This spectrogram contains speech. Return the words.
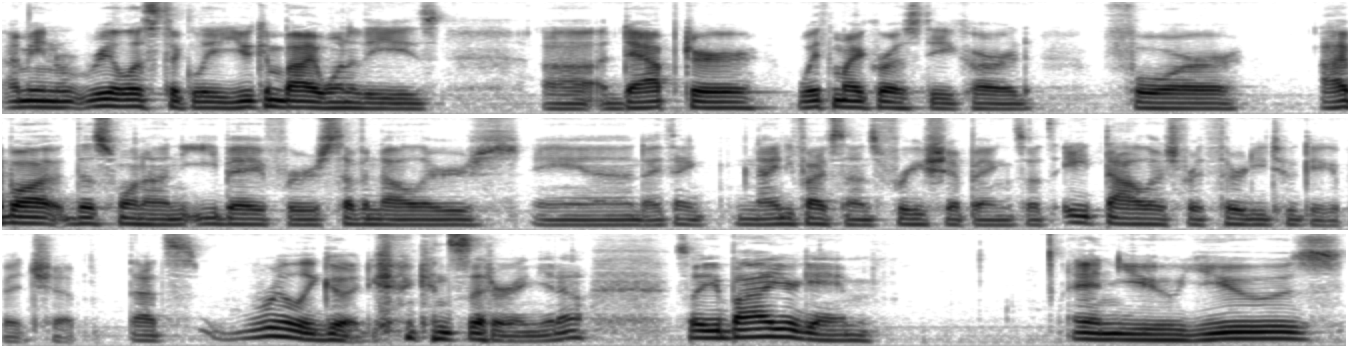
I mean, realistically, you can buy one of these uh, adapter with micro SD card for I bought this one on eBay for seven dollars and I think ninety five cents free shipping, so it's eight dollars for thirty two gigabit chip. That's really good considering, you know. So you buy your game, and you use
